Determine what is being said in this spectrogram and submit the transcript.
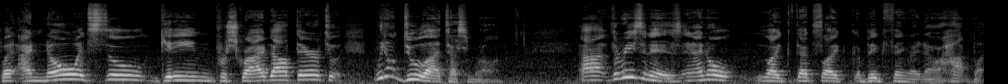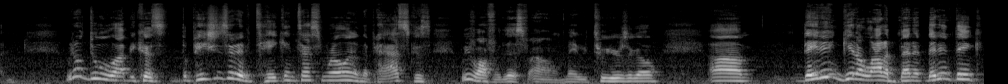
but I know it's still getting prescribed out there. To we don't do a lot of Tesamorelin. Uh, the reason is, and I know like that's like a big thing right now, a hot button. We don't do a lot because the patients that have taken Tesamorelin in the past, because we've offered this, I don't know, maybe two years ago, um, they didn't get a lot of benefit. They didn't think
